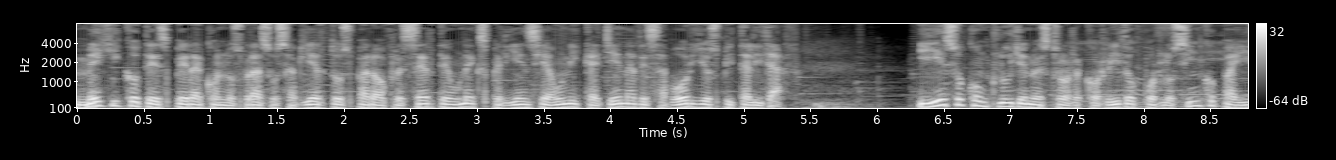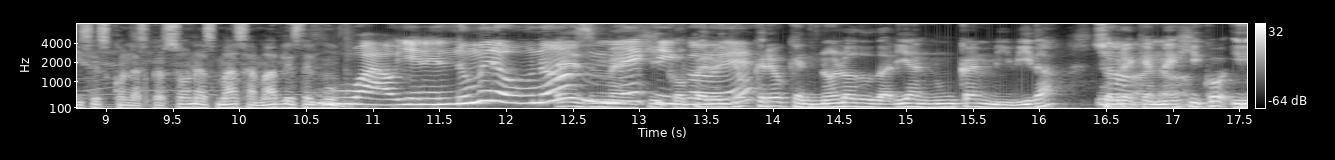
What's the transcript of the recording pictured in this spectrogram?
México te espera con los brazos abiertos para ofrecerte una experiencia única llena de sabor y hospitalidad. Y eso concluye nuestro recorrido por los cinco países con las personas más amables del mundo. Wow, y en el número uno, Es México, pero ¿eh? yo creo que no lo dudaría nunca en mi vida sobre No, que no. México, y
